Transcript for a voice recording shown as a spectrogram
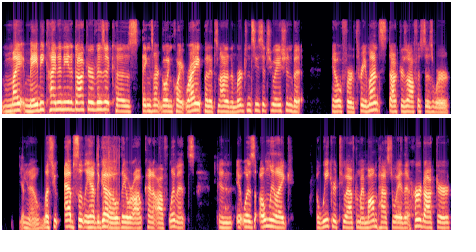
mm-hmm. might maybe kind of need a doctor visit because things aren't going quite right, but it's not an emergency situation. But you know, for three months, doctors' offices were, yep. you know, unless you absolutely had to go, they were all kind of off limits. And it was only like a week or two after my mom passed away that her doctor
